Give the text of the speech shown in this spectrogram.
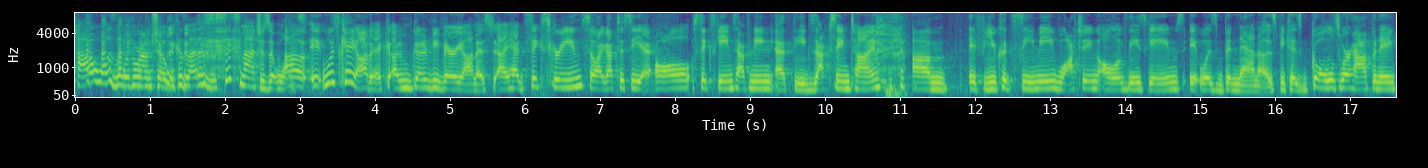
How was the Whip Around show? Because that is six matches at once. Uh, it was chaotic. I'm going to be very honest. I had six screens, so I got to see all six games happening at the exact same time. Um, if you could see me watching all of these games, it was bananas because goals were happening,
